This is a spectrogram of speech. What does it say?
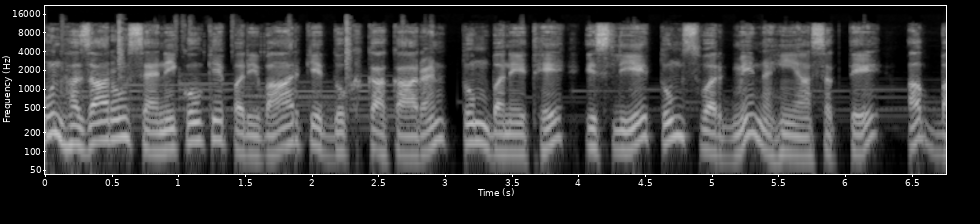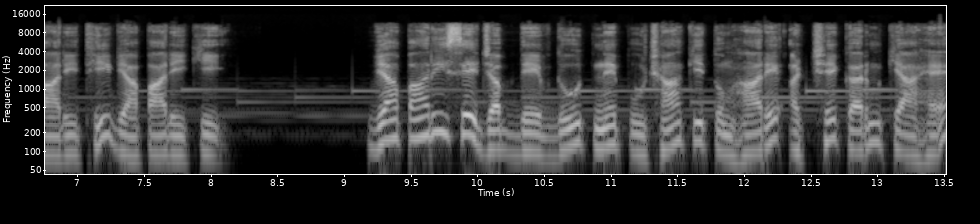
उन हज़ारों सैनिकों के परिवार के दुख का कारण तुम बने थे, इसलिए तुम स्वर्ग में नहीं आ सकते, अब बारी थी व्यापारी की। व्यापारी से जब देवदूत ने पूछा कि तुम्हारे अच्छे कर्म क्या है,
